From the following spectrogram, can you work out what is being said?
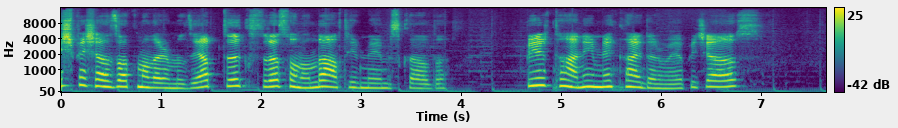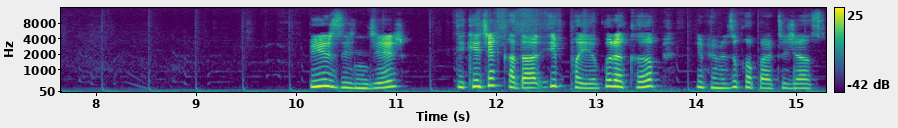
Peş peşe azaltmalarımızı yaptık. Sıra sonunda 6 ilmeğimiz kaldı. Bir tane ilmek kaydırma yapacağız. Bir zincir dikecek kadar ip payı bırakıp ipimizi kopartacağız.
